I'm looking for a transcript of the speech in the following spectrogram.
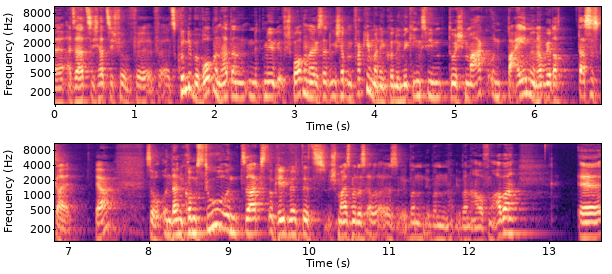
also hat sich, hat sich für, für, als Kunde beworben und hat dann mit mir gesprochen und hat gesagt, du, ich habe einen Fucking Money Kunde. Mir ging es wie durch Mark und Bein und habe gedacht, das ist geil. Ja? So, und dann kommst du und sagst, okay, jetzt schmeißen wir das über, über, über den Haufen. Aber äh,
